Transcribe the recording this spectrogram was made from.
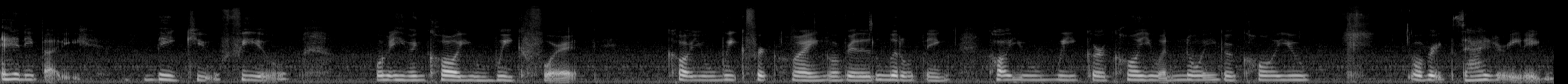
anybody make you feel or even call you weak for it. Call you weak for crying over little things. Call you weak or call you annoying or call you over exaggerating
